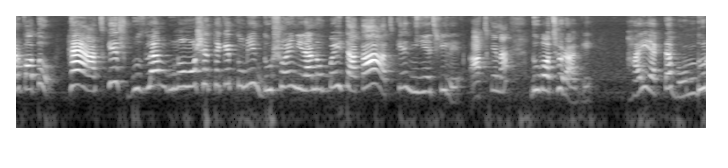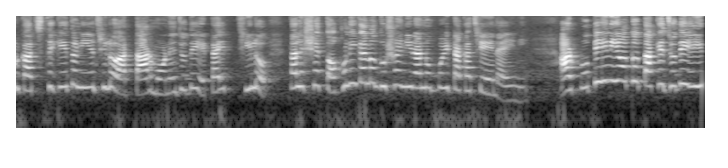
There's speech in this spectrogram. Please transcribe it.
আর কত? হ্যাঁ আজকে বুঝলাম বুনোমোষের থেকে তুমি দুশোই নিরানব্বই টাকা আজকে নিয়েছিলে। আজকে না, দু বছর আগে। ভাই, একটা বন্ধুর কাছ থেকেই তো নিয়েছিল, আর তার মনে যদি এটাই ছিল, তাহলে সে তখনই কেন দুশো নিরানব্বই টাকা চেয়ে নেয়নি? আর প্রতিনিয়ত তাকে যদি এই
